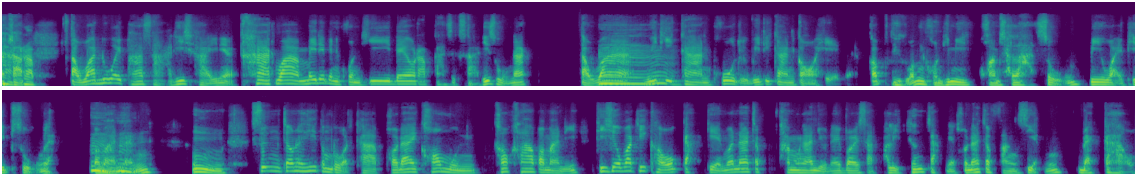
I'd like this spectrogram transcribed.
นะครับครับแต่ว่าด้วยภาษาที่ใช้เนี่ยคาดว่าไม่ได้เป็นคนที่ได้รับการศึกษาที่สูงนัก แต่ว่าอืมวิธีการพูดหรือวิธีการก่อเหตุเนี่ยก็ถือว่าเป็นคนที่มีความฉลาดสูง มีไหวพริบสูงแหละ ประมาณนั้น อืมซึ่งเจ้าหน้าที่ตำรวจครับพอได้ข้อมูลคร่าวๆประมาณนี้ พี่เชื่อว่าที่เขากะเกณฑ์ว่าน่าจะทำงานอยู่ในบริษัทผลิตเครื่องจักรเนี่ยเขาน่าจะฟังเสียงbackground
